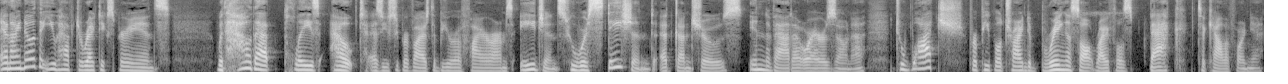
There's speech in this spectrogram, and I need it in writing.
And I know that you have direct experience with how that plays out as you supervise the Bureau of Firearms agents who were stationed at gun shows in Nevada or Arizona to watch for people trying to bring assault rifles back to California.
